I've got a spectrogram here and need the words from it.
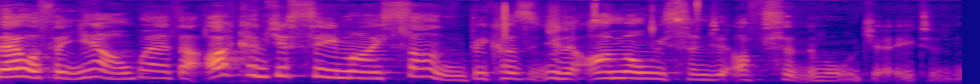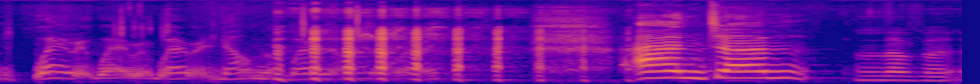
they'll think, yeah, I'll wear that. I can just see my son because, you know, I'm always sending, I've sent them all jade and wear it, wear it, wear it. No, I'm not wearing it, I'm not wearing it. And um, Love it.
